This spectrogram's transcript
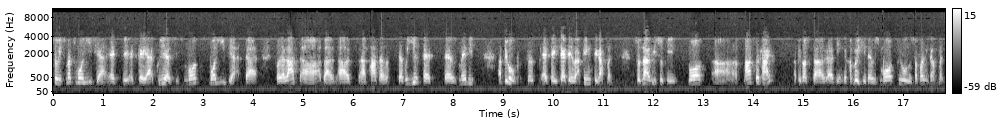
So it's much more easier as, as they agree. As it's more more easier uh, for the last uh, about uh, past several years that there's many people, as they said, they were against the government. So now it should be more faster time because in the community there is more people supporting government.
